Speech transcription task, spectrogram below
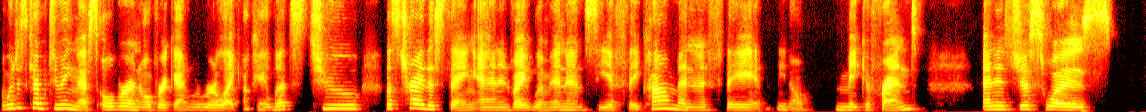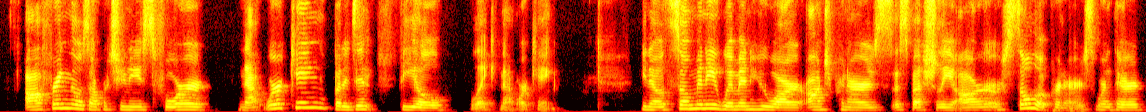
we just kept doing this over and over again. We were like okay let's do let's try this thing and invite women and see if they come and if they you know make a friend. And it just was offering those opportunities for networking but it didn't feel like networking. You know so many women who are entrepreneurs especially are solopreneurs where they're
